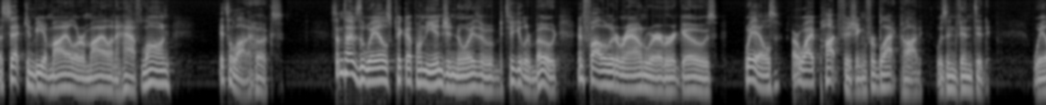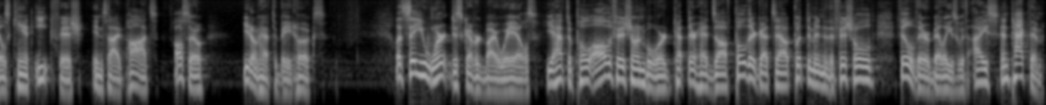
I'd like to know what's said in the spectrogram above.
A set can be a mile or a mile and a half long. It's a lot of hooks. Sometimes the whales pick up on the engine noise of a particular boat and follow it around wherever it goes. Whales are why pot fishing for black cod was invented. Whales can't eat fish inside pots. Also, you don't have to bait hooks. Let's say you weren't discovered by whales. You have to pull all the fish on board, cut their heads off, pull their guts out, put them into the fish hold, fill their bellies with ice, and pack them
